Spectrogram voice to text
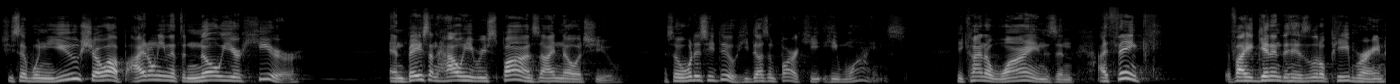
She said, When you show up, I don't even have to know you're here. And based on how he responds, I know it's you. Said, What does he do? He doesn't bark, he, he whines. He kind of whines. And I think, if I could get into his little pea brain,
